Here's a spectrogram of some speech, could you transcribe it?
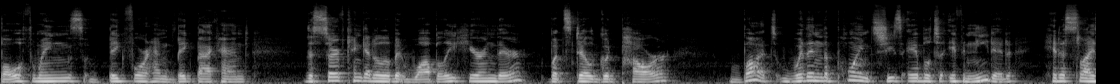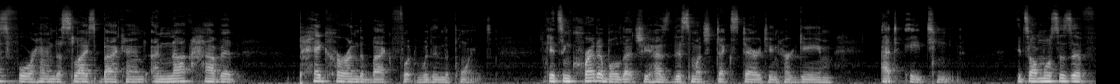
both wings, big forehand, big backhand. The serve can get a little bit wobbly here and there, but still good power. But within the points, she's able to, if needed, hit a slice forehand, a slice backhand, and not have it peg her on the back foot within the point. It's incredible that she has this much dexterity in her game at 18. It's almost as if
